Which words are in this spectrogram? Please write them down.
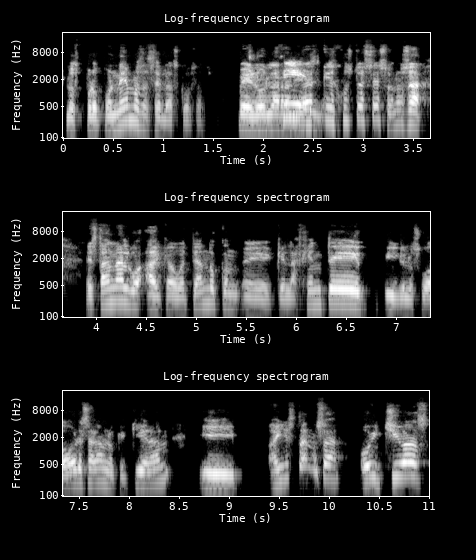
los proponemos hacer las cosas. Pero la Sí. realidad es que justo es eso, ¿no? O sea, están algo alcahueteando con eh, que la gente y los jugadores hagan lo que quieran y ahí están. O sea, hoy Chivas,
